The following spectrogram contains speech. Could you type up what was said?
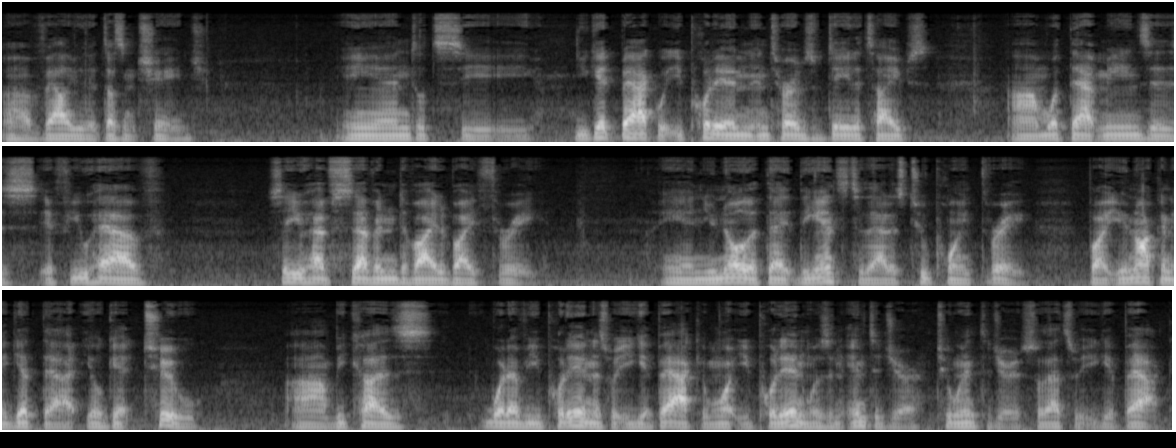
a, value that doesn't change. And let's see, you get back what you put in in terms of data types. Um, what that means is if you have, say you have 7 divided by 3, and you know that, that the answer to that is 2.3 but you're not going to get that. You'll get 2 uh, because whatever you put in is what you get back, and what you put in was an integer, two integers, so that's what you get back.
